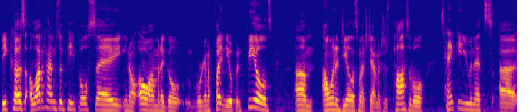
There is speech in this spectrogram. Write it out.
Because a lot of times when people say you know oh I'm gonna go we're gonna fight in the open field um, I want to deal as much damage as possible tanky units uh,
